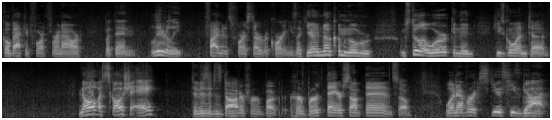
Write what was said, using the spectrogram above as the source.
go back and forth for an hour. But then, literally five minutes before I started recording, he's like, "Yeah, I'm not coming over. I'm still at work." And then he's going to Nova Scotia, eh, to visit his daughter for her birthday or something. So, whatever excuse he's got.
